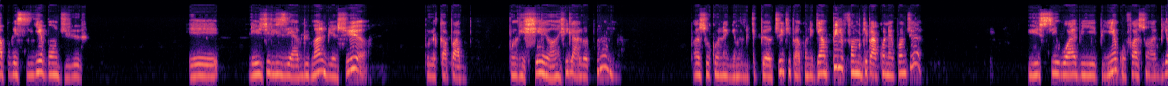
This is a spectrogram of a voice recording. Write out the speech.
apresye bon Dieu. E li utilize abiman, bien sur, pou le kapab preche anjil a lot moun. Pasou konen gen moun ki perdi, ki pa konen gen pil fom ki pa konen pon Diyo. E si wabye piye kon fason abye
